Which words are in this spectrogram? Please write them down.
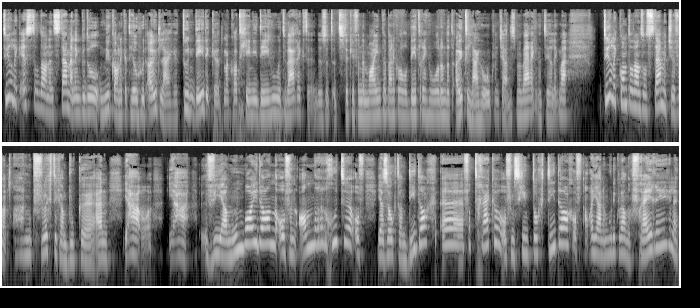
tuurlijk is er dan een stem. En ik bedoel, nu kan ik het heel goed uitleggen. Toen deed ik het, maar ik had geen idee hoe het werkte. Dus het, het stukje van de mind, daar ben ik wel wat beter in geworden om dat uit te leggen ook. Want ja, dat is mijn werk natuurlijk. Maar tuurlijk komt er dan zo'n stemmetje van, oh, dan moet ik vluchten gaan boeken. En ja, ja, via Mumbai dan, of een andere route. Of ja, zou ik dan die dag eh, vertrekken? Of misschien toch die dag? Of oh, ja, dan moet ik wel nog vrij regelen.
